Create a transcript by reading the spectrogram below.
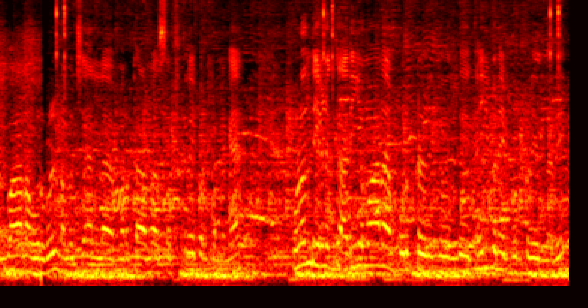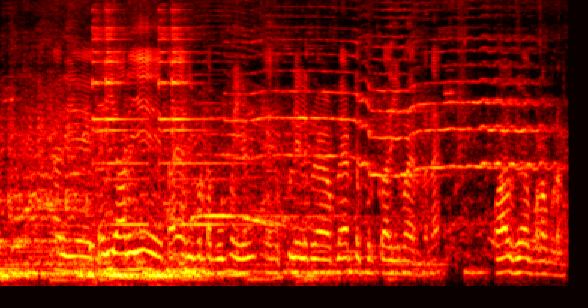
அன்பான ஒருவர்கள் நம்ம சேனலில் மறக்காமல் சப்ஸ்கிரைபர் பண்ணுங்கள் குழந்தைகளுக்கு அதிகமான பொருட்கள் வந்து கைவினை பொருட்கள் இருந்தது. அது கையாலேயே தயாரிக்கப்பட்ட பொம்மைகள் எங்கள் பிள்ளைகளுக்கு விளையாட்டு பொருட்கள் அதிகமாக இருந்தன. வாழ்க வளமுடன்.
